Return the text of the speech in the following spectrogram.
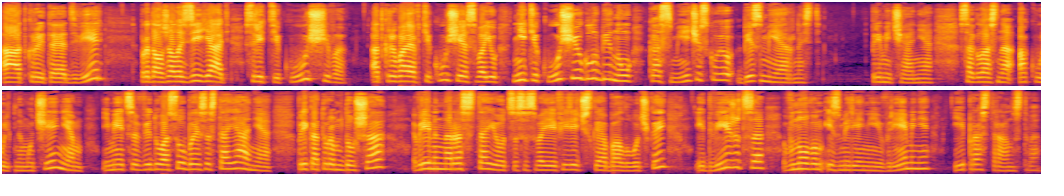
А открытая дверь продолжала зиять средь текущего, открывая в текущее свою нетекущую глубину, космическую безмерность. Примечание. Согласно оккультным учениям, имеется в виду особое состояние, при котором душа временно расстается со своей физической оболочкой и движется в новом измерении времени и пространства.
